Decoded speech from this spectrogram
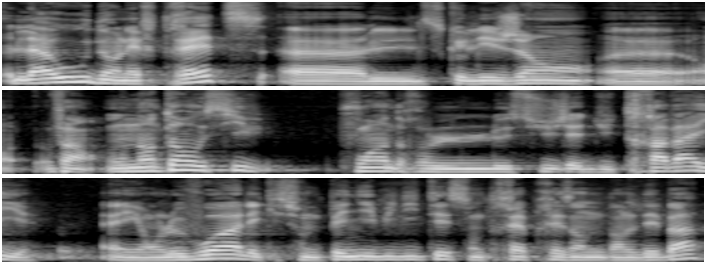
Là où dans les retraites, euh, ce que les gens, euh, enfin, on entend aussi poindre le sujet du travail et on le voit, les questions de pénibilité sont très présentes dans le débat,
